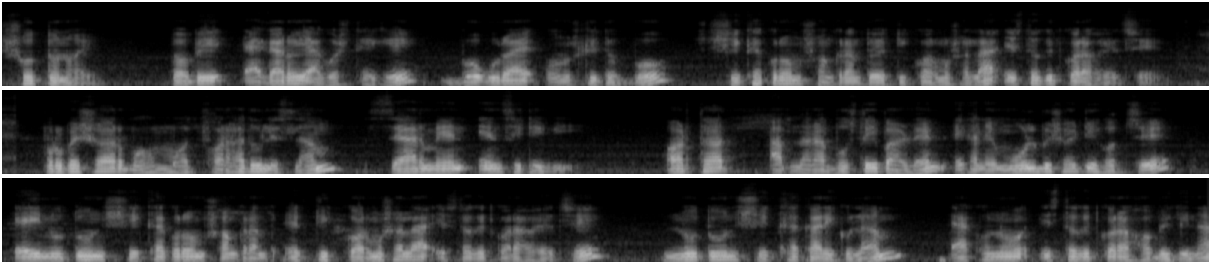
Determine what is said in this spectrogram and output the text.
সত্য নয়। তবে এগারোই আগস্ট থেকে বগুড়ায় অনুষ্ঠিতব্য শিক্ষাক্রম সংক্রান্ত একটি কর্মশালা স্থগিত করা হয়েছে। Professor Mohammad Farhadul Islam, chairman NCTB. অর্থাৎ আপনারা বুঝতেই পারলেন, এখানে মূল বিষয়টি হচ্ছে এই নতুন শিক্ষাক্রম সংক্রান্ত একটি কর্মশালা স্থগিত করা হয়েছে। নতুন শিক্ষা কারিকুলাম এখনও স্থগিত করা হবে কিনা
